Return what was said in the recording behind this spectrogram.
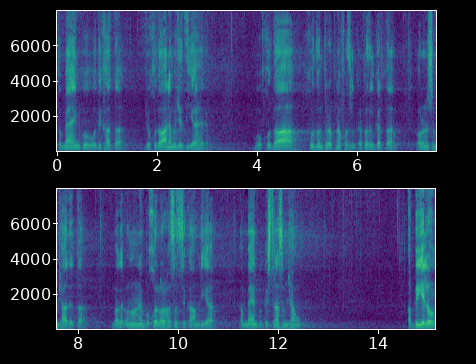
تو میں ان کو وہ دکھاتا جو خدا نے مجھے دیا ہے۔ وہ خدا خود ان پر اپنا فضل فضل کرتا اور انہیں سمجھا دیتا۔ مگر انہوں نے بخل اور حسد سے کام لیا۔ اب میں ان کو کس طرح سمجھاؤں؟ اب بھی یہ لوگ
